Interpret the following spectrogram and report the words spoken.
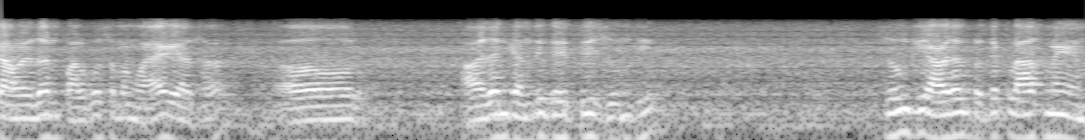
आवेदन पालकों से मंगवाया गया था और आवेदन की अंतिम तारीख तीस जून थी। जून की आवेदन प्रत्येक क्लास में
